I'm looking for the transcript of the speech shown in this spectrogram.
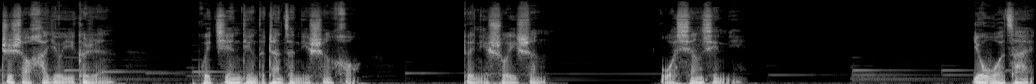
至少还有一个人会坚定的站在你身后。对你说一声，我相信你，有我在，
